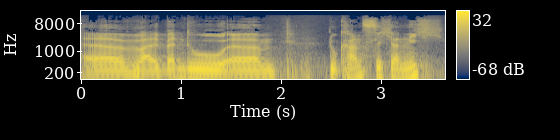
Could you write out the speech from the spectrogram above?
äh, weil wenn du ähm, du kannst dich ja nicht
